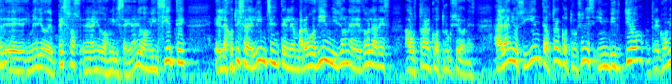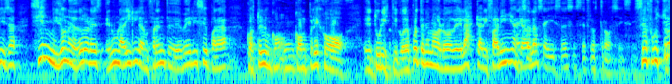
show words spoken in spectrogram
eh, y medio de pesos en el año 2006. En el año 2007, eh, la justicia de Liechtenstein le embargó 10 millones de dólares a Austral Construcciones. Al año siguiente, Austral Construcciones invirtió, entre comillas, 100 millones de dólares en una isla enfrente de Bélice para construir un, co- un complejo eh, turístico. Después tenemos lo de Lascar y Fariña, que Eso habla... no se hizo, eso se frustró, sí, sí. Se frustró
